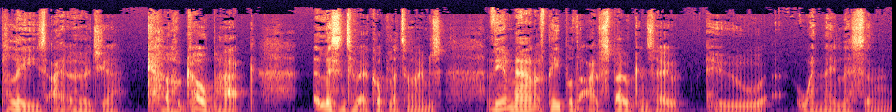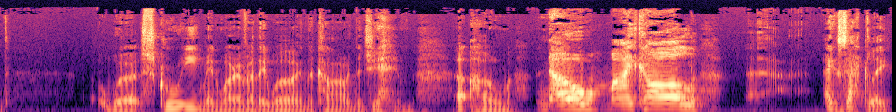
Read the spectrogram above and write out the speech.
please, I urge you, go go back, listen to it a couple of times. The amount of people that I've spoken to who, when they listened, were screaming wherever they were in the car, in the gym, at home. No, Michael! Exactly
